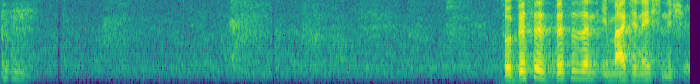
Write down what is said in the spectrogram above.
so this is this is an imagination issue.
